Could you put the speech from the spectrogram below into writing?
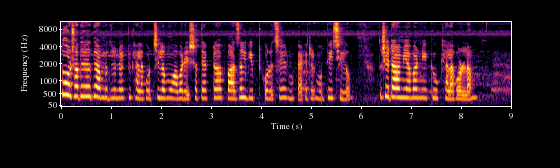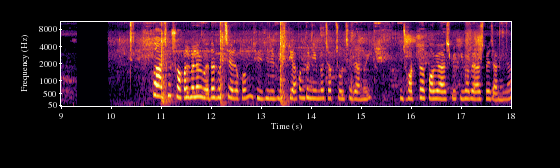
তো ওর সাথে সাথে আমরা দুজনে একটু খেলা করছিলাম। ও আবার এর সাথে একটা পাজল গিফট করেছে প্যাকেটের মধ্যেই ছিল। তো সেটা আমি আবার নিয়ে একটু খেলা করলাম। তো আজকে সকালবেলার ওয়েদার হচ্ছে এরকম, ঝিরিঝিরি বৃষ্টি। এখন তো নিম্নচাপ চলছে, জানোই। ঝড়টা কবে আসবে, কীভাবে আসবে জানি না।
